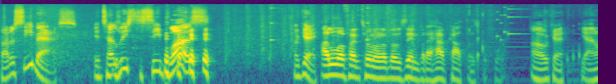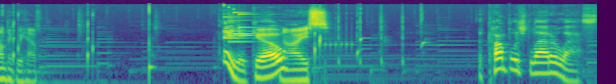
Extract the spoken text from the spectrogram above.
Caught a sea bass. It's at least a C plus. okay. I don't know if I've turned one of those in, but I have caught those before. Oh, okay. Yeah, I don't think we have. There you go. Nice. Accomplished ladder last.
